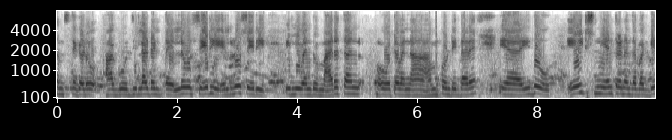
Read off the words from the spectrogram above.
ಸಂಸ್ಥೆಗಳು ಹಾಗೂ ಜಿಲ್ಲಾಡಳಿತ ಎಲ್ಲವೂ ಸೇರಿ, ಎಲ್ಲರೂ ಸೇರಿ ಇಲ್ಲಿ ಒಂದು ಮ್ಯಾರಥಾನ್ ಓಟವನ್ನ ಹಮ್ಮಿಕೊಂಡಿದ್ದಾರೆ. ಇದು ಏಡ್ಸ್ ನಿಯಂತ್ರಣದ ಬಗ್ಗೆ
